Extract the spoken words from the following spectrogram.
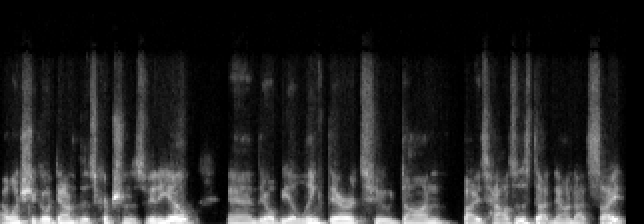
I want you to go down to the description of this video, and there'll be a link there to donbuyshouses.now.site.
